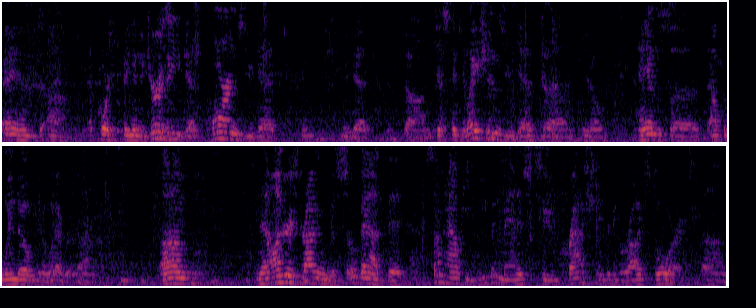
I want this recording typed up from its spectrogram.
and um, of course, being in New Jersey, you get horns, you get you get um, gesticulations, you get uh, you know hands uh, out the window, you know whatever. Uh, um, now, Andre's driving was so bad that somehow he even managed to crash into the garage door um,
